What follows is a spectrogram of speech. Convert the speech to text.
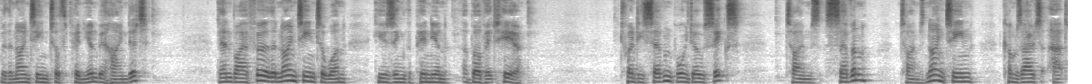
with a 19 tooth pinion behind it, then by a further 19 to 1 using the pinion above it here. 27.06 times 7 times 19 comes out at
